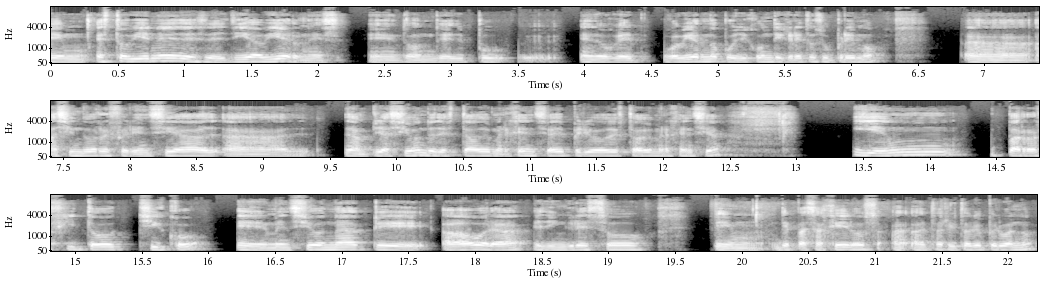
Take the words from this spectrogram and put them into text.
Em, esto viene desde el día viernes, donde el, eh, en lo que el gobierno publicó un decreto supremo ah, haciendo referencia a, la ampliación del estado de emergencia, del periodo de estado de emergencia, y en un parrafito chico eh, menciona que ahora el ingreso de pasajeros al territorio peruano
